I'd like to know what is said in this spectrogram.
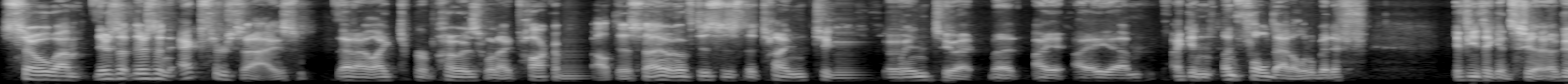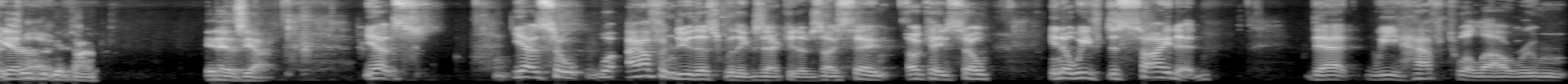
So um, there's a, there's an exercise that I like to propose when I talk about this. I don't know if this is the time to go into it, but I I um, I can unfold that a little bit if if you think it's a good yeah, time. a good time. It is, yeah. Yes. Yeah. So what, I often do this with executives. I say, okay, so you know we've decided that we have to allow room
